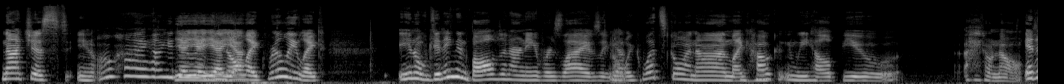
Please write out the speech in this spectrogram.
not just you know oh hi how you Yeah, doing yeah, yeah, you know yeah. like really like you know getting involved in our neighbors lives you know Yep. like what's going on like how Mm-hmm. can we help you i don't know It,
